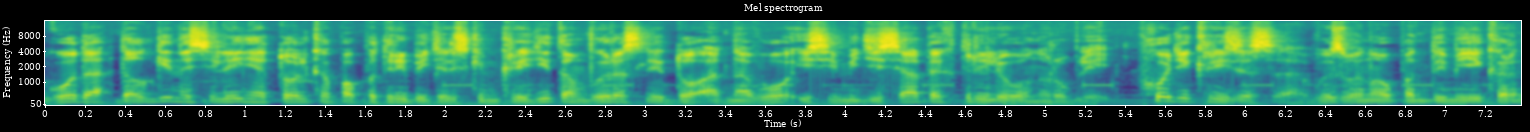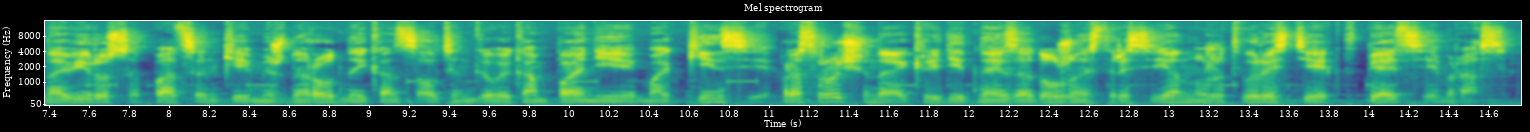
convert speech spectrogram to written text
года долги населения только по потребительским кредитам выросли до 1,7 триллиона рублей. В ходе кризиса, вызванного пандемией коронавируса, по оценке международной консалтинговой компании McKinsey, просроченная кредитная задолженность россиян может вырасти в 5-7 раз.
